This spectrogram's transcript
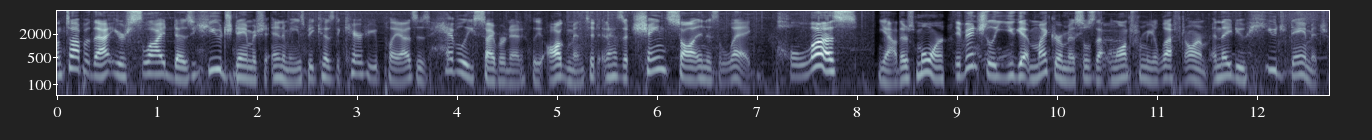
On top of that, your slide does huge damage to enemies because the character you play as is heavily cybernetically augmented and has a chainsaw in his leg. Plus, yeah, there's more. Eventually, you get micro missiles that launch from your left arm, and they do huge damage.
